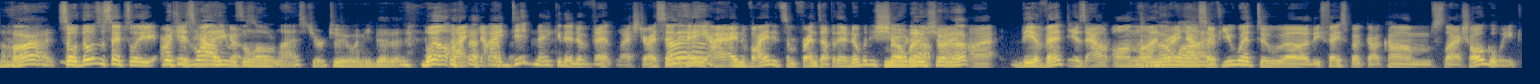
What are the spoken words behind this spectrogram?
All right. So those essentially, are- Which is how why he was alone last year too when he did it. Well, I I did make it an event last year. I said, Oh, hey. I invited some friends up there. Nobody showed Nobody up. showed up? I- the event is out online right now. So if you went to uh, the facebook.com slash Holga Week,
